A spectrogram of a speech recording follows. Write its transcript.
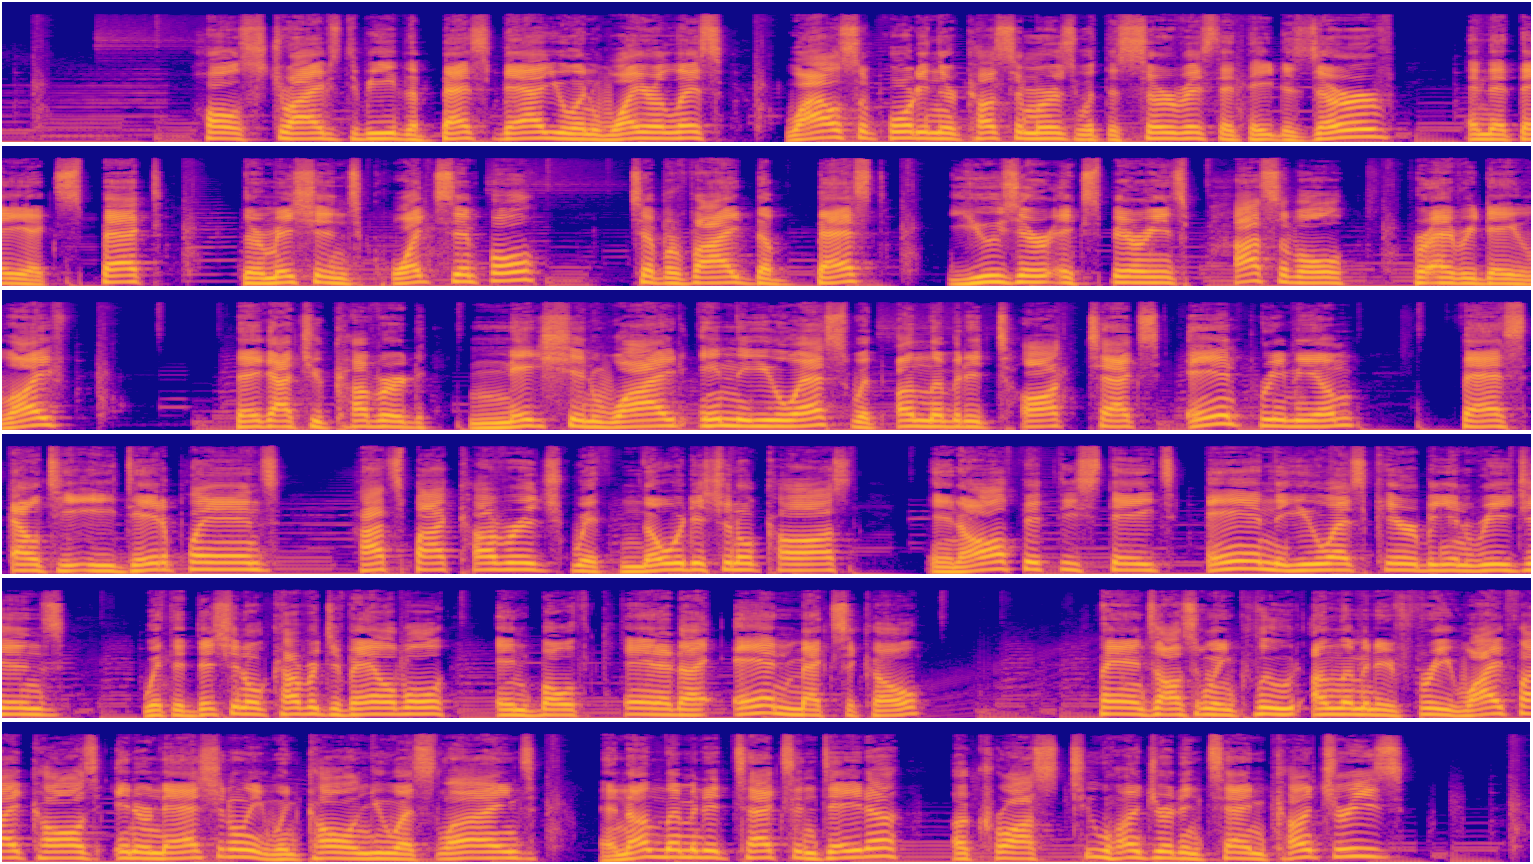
Pulse strives to be the best value in wireless while supporting their customers with the service that they deserve and that they expect. Their mission's quite simple to provide the best user experience possible for everyday life. They got you covered nationwide in the US with unlimited talk, text, and premium fast LTE data plans, hotspot coverage with no additional cost in all 50 states and the US Caribbean regions, with additional coverage available in both Canada and Mexico. Plans also include unlimited free Wi Fi calls internationally when calling US lines and unlimited text and data across 210 countries.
